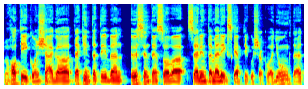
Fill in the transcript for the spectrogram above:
hatékonysága tekintetében őszintén szólva szerintem elég szkeptikusak vagyunk, tehát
